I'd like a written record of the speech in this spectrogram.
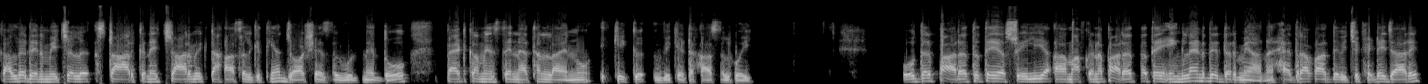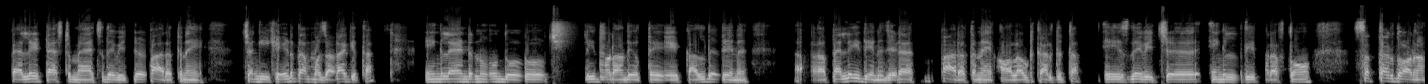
ਕੱਲ ਦੇ ਦਿਨ ਮਿਚਲ ਸਟਾਰਕ ਨੇ 4 ਵਿਕਟਾਂ ਹਾਸਲ ਕੀਤੀਆਂ। ਜੋਸ਼ ਹੈਜ਼ਲਵੁੱਡ ਨੇ 2 ਪੈਟ ਕਮਿੰਸ ਤੇ ਨੈਥਨ ਲਾਇਨ ਨੂੰ ਇੱਕ ਇੱਕ ਵਿਕਟ ਹਾਸਲ ਹੋਈ। ਉਧਰ ਭਾਰਤ ਤੇ ਆਸਟ੍ਰੇਲੀਆ ਮਾਫ ਕਰਨਾ, ਭਾਰਤ ਅਤੇ ਇੰਗਲੈਂਡ ਦੇ ਦਰਮਿਆਨ ਹైదరాబాద్ ਦੇ ਵਿੱਚ ਖੇਡੇ ਜਾ ਰਹੇ ਪਹਿਲੇ ਟੈਸਟ ਮੈਚ ਦੇ ਵਿੱਚ ਭਾਰਤ ਨੇ ਚੰਗੀ ਖੇਡ ਦਾ ਮੁਜ਼ਾਹਰਾ ਕੀਤਾ। ਇੰਗਲੈਂਡ ਨੂੰ 246 ਦੌੜਾਂ ਦੇ ਉੱਤੇ ਕੱਲ ਦੇ ਦਿਨ ਪਹਿਲੇ ਹੀ ਦਿਨ ਜਿਹੜਾ ਭਾਰਤ ਨੇ ਆਲ ਆਊਟ ਕਰ ਦਿੱਤਾ। ਇਸ ਦੇ ਵਿੱਚ ਇੰਗਲੈਂਡ ਦੀ ਤਰਫ ਤੋਂ 70 ਦੌੜਾਂ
